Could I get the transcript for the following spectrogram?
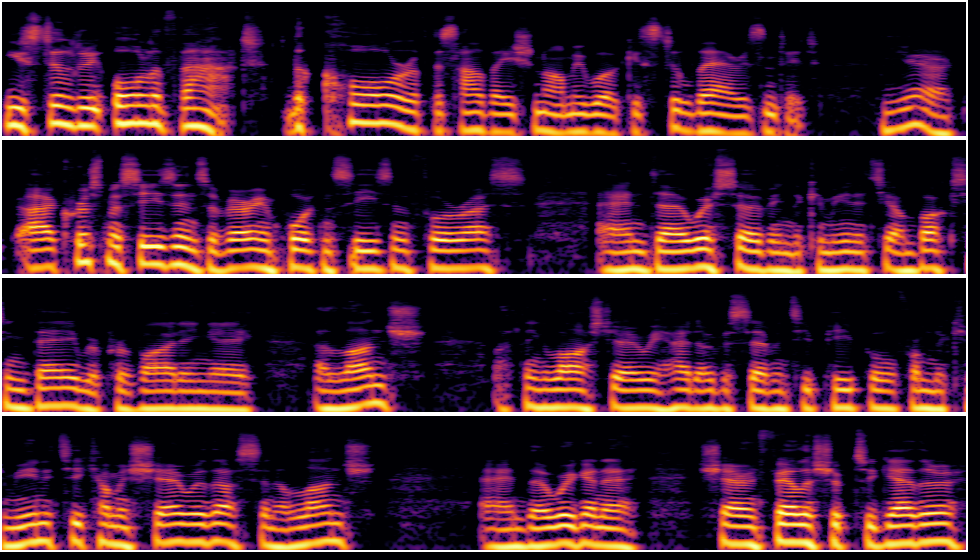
You're still doing all of that. The core of the Salvation Army work is still there, isn't it? Yeah, uh, Christmas season is a very important season for us, and uh, we're serving the community on Boxing Day. We're providing a, a lunch. I think last year we had over 70 people from the community come and share with us in a lunch, and uh, we're going to share in fellowship together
